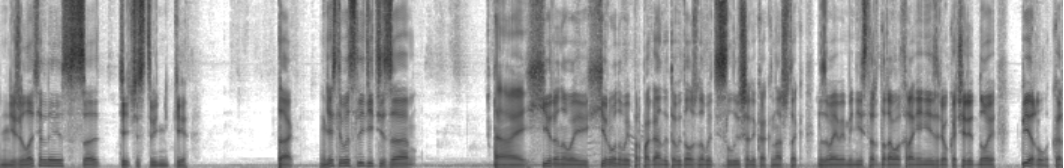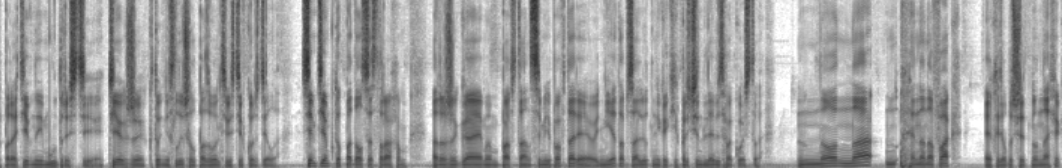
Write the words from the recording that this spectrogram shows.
Нежелательные соотечественники. Так, если вы следите за Хироновой, Хироновой пропаганды, то вы, должно быть, слышали, как наш так называемый министр здравоохранения изрек очередной перл корпоративной мудрости. Тех же, кто не слышал, позвольте вести в курс дела. Всем тем, кто поддался страхам, разжигаемым повстанцами, повторяю, нет абсолютно никаких причин для беспокойства. Но на... на нафак... Я хотел прочитать, ну нафиг.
